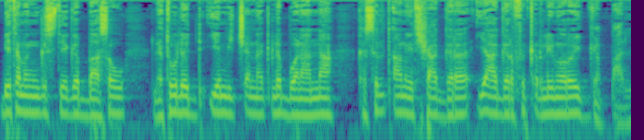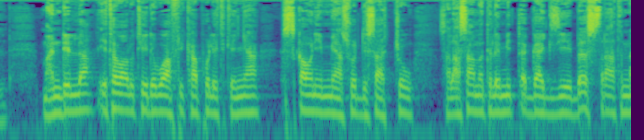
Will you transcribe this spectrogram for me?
ቤተ መንግስት የገባ ሰው ለትውልድ የሚጨነቅ ልቦናና ከስልጣኑ የተሻገረ የአገር ፍቅር ሊኖረው ይገባል። ማንዴላ የተባሉት የደቡብ አፍሪካ ፖለቲከኛ እስካሁን የሚያስወድሳቸው 30 ዓመት ለሚጠጋ ጊዜ በእስራትና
